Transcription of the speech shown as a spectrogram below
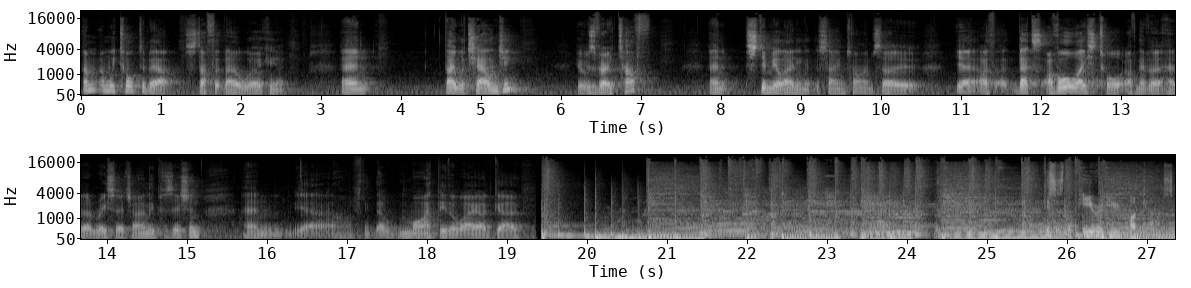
And, and we talked about stuff that they were working on. And they were challenging. It was very tough and stimulating at the same time. So, yeah, I, that's I've always taught. I've never had a research only position, and yeah, I think that might be the way I'd go. This is the Peer Review Podcast.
